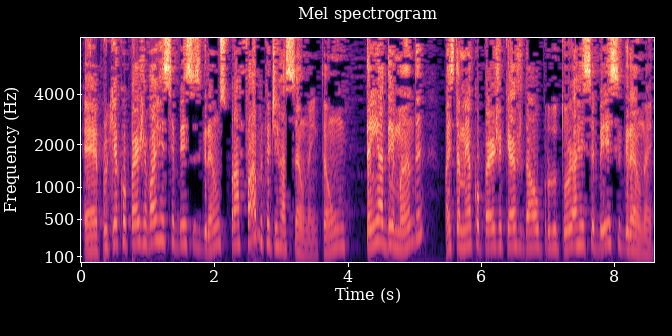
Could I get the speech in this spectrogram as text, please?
é, porque a já vai receber esses grãos para a fábrica de ração. Né? Então, tem a demanda, mas também a já quer ajudar o produtor a receber esse grão. Né?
